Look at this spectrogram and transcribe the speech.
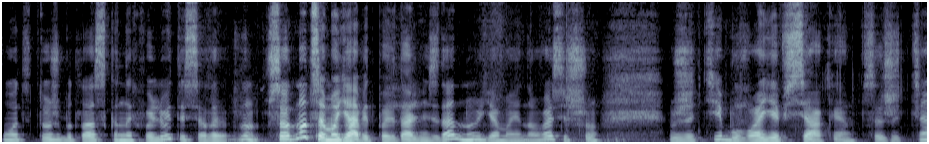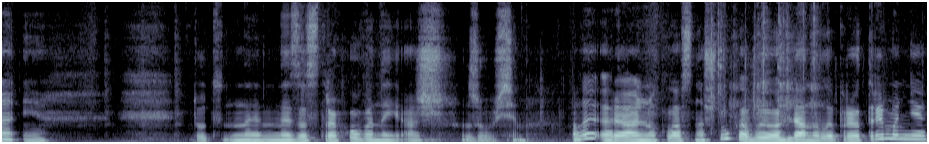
От, тож, будь ласка, не хвилюйтеся, але ну, все одно це моя відповідальність. Да? Ну, я маю на увазі, що в житті буває всяке. Це життя і тут не, не застрахований аж зовсім. Але реально класна штука. Ви оглянули при отриманні,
